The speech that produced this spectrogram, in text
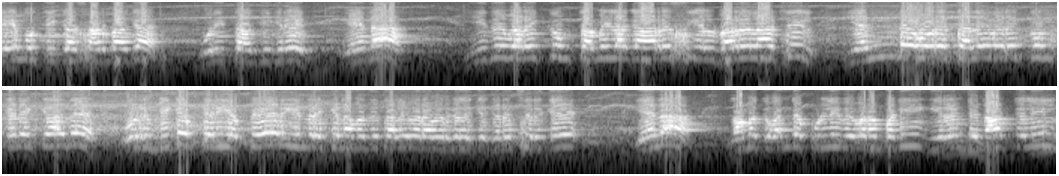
தேமுதிக சார்பாக உரித்தாக்குகிறேன். ஏன்னா இதுவரைக்கும் தமிழக அரசியல் வரலாற்றில் எந்த ஒரு தலைவருக்கும் கிடைக்காத ஒரு மிகப்பெரிய பேர் இன்றைக்கு நமது தலைவர் அவர்களுக்கு கிடைச்சிருக்கு ஏன்னா நமக்கு வந்த புள்ளி விவரம் படி இரண்டு நாட்களில்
